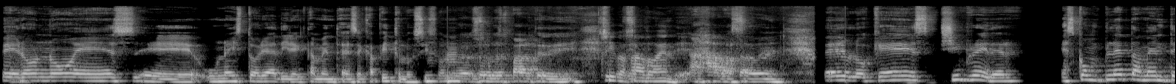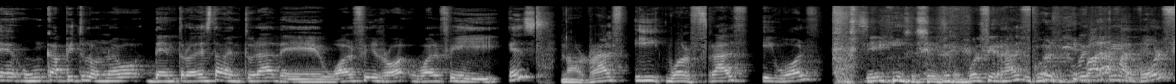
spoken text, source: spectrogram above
pero no es eh, una historia directamente a ese capítulo, sí, solo, es parte de... Sí, basado en... ajá, basado en. Pero lo que es Ship Raider es completamente un capítulo nuevo dentro de esta aventura de Wolfie, Wolfie, ¿qué es? No, Ralph y Wolf. Ralph y Wolf. Sí, sí, sí. Wolf y Ralph. Wolf. Wolf.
